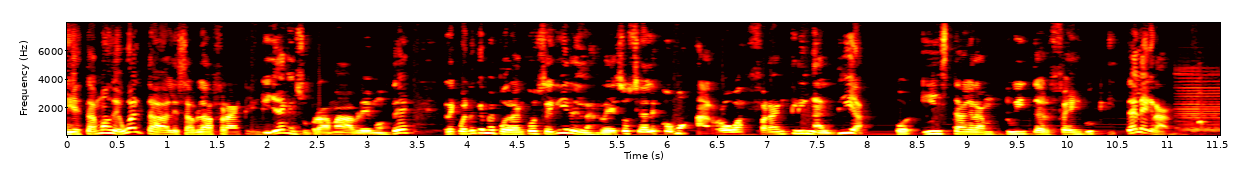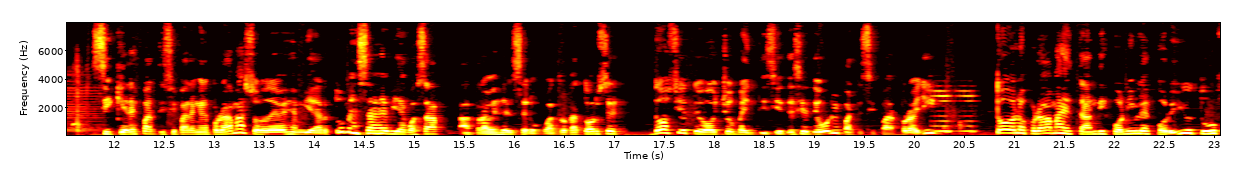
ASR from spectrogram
Y estamos de vuelta, les habla Franklin Guillén en su programa Hablemos de. Recuerden que me podrán conseguir en las redes sociales como arroba Franklin al día por Instagram, Twitter, Facebook y Telegram. Si quieres participar en el programa, solo debes enviar tu mensaje vía WhatsApp a través del 0414-278-2771 y participar por allí. Todos los programas están disponibles por YouTube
